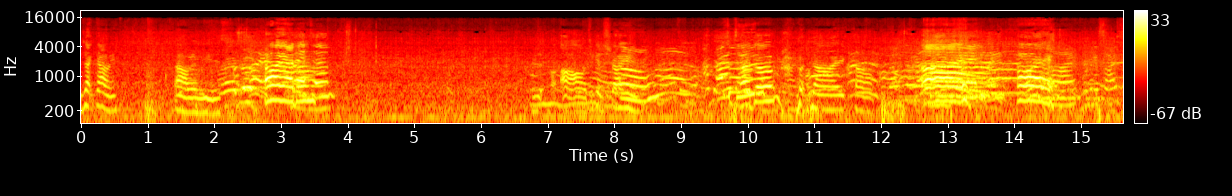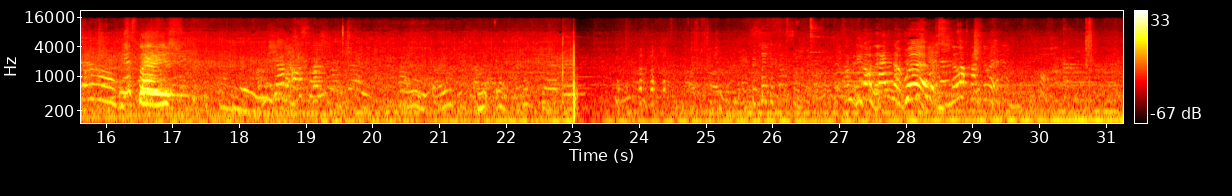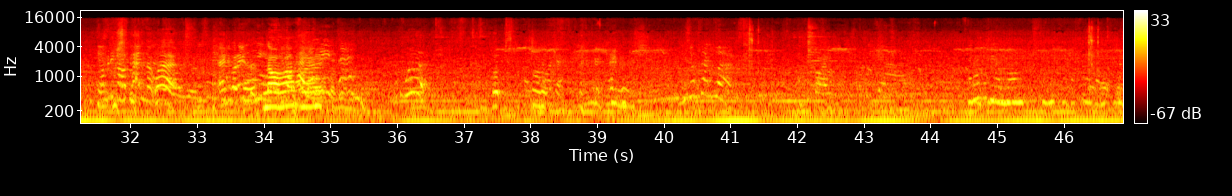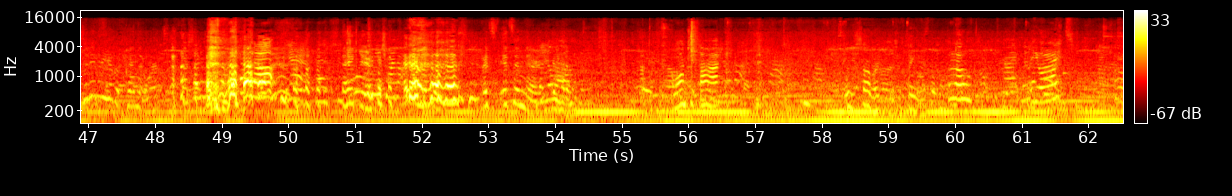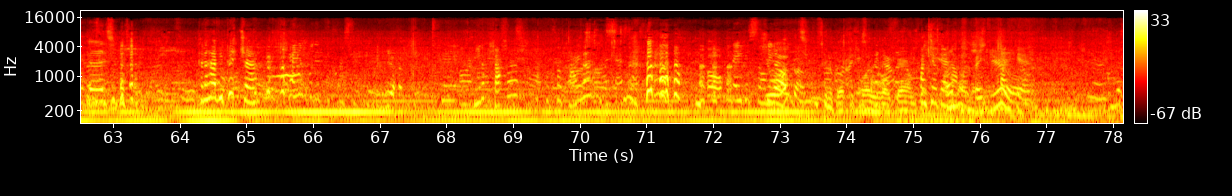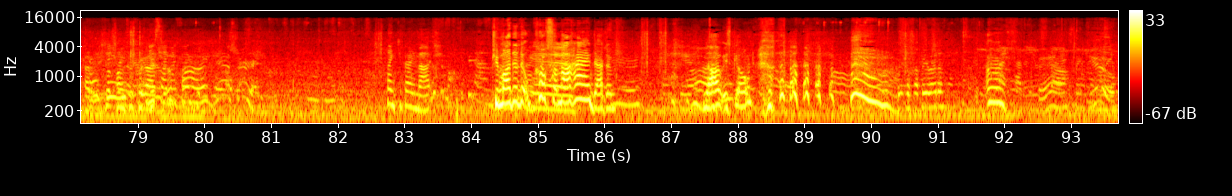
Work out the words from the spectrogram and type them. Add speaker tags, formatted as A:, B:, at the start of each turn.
A: Is that going? Oh, there he is. Hi, Adam. Oh, did oh, you get straight in? Adam? No, you can't. Hi. Hi. Yes, please.
B: Somebody got a pen that works. Somebody got a pen that works. Anybody?
A: No, I haven't.
B: Does anybody have a pen that works? Thank you. it's it's in there. You got it.
A: I want it back. Oh, sorry. There's a thing there.
C: Hello. Are you alright? Good. Can I have your picture? You look shattered.
B: Oh,
C: Thank you so
B: you're
C: much.
B: welcome.
D: He's gonna brush before we walk down.
C: Thank you again. Alan.
B: Thank you.
C: Thank you.
A: Thank you very much. Do you mind a little cross on my hand, Adam? No, it's gone.
B: Thanks. Thank you.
